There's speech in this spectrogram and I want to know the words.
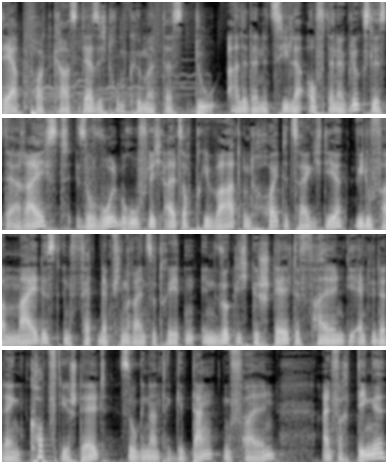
der Podcast, der sich darum kümmert, dass du alle deine Ziele auf deiner Glücksliste erreichst, sowohl beruflich als auch privat. Und heute zeige ich dir, wie du vermeidest, in Fettnäpfchen reinzutreten, in wirklich gestellte Fallen, die entweder dein Kopf dir stellt, sogenannte Gedankenfallen, einfach Dinge,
